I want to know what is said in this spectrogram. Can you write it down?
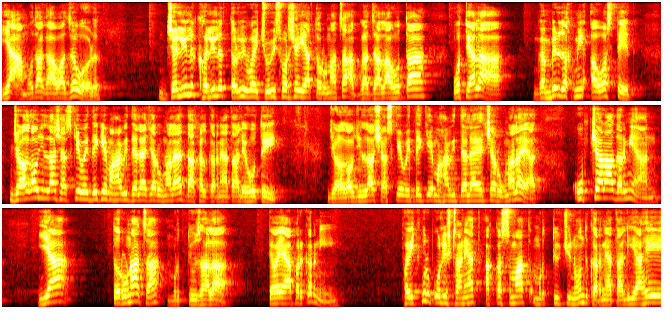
या आमोदा गावाजवळ जलील खलील तळवी वय चोवीस वर्ष या तरुणाचा अपघात झाला होता व त्याला गंभीर जखमी अवस्थेत जळगाव जिल्हा शासकीय वैद्यकीय महाविद्यालयाच्या रुग्णालयात दाखल करण्यात आले होते. जळगाव जिल्हा शासकीय वैद्यकीय महाविद्यालयाच्या रुग्णालयात उपचारादरम्यान या तरुणाचा मृत्यू झाला. तेव्हा या प्रकरणी फैजपूर पोलीस ठाण्यात अकस्मात मृत्यूची नोंद करण्यात आली आहे.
